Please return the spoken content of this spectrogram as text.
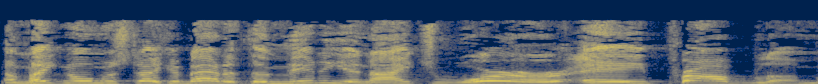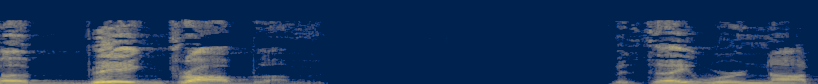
Now make no mistake about it, the Midianites were a problem, a big problem. But they were not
